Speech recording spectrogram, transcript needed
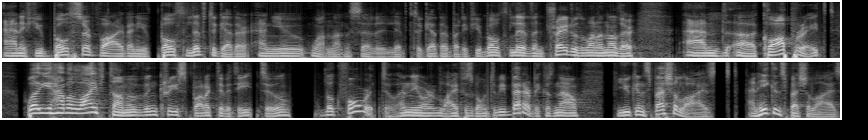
and if you both survive and you both live together, and you, well, not necessarily live together, but if you both live and trade with one another and uh, cooperate, well, you have a lifetime of increased productivity to look forward to. And your life is going to be better because now you can specialize and he can specialize.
